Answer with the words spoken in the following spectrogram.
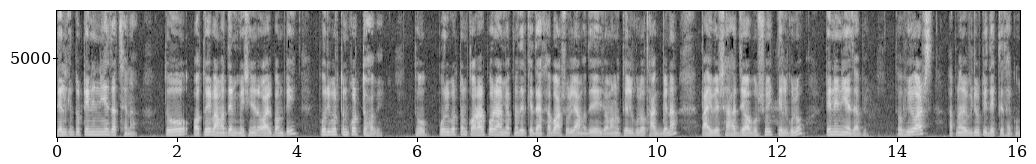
তেল কিন্তু টেনে নিয়ে যাচ্ছে না। তো অতএব আমাদের মেশিনের অয়েল পাম্পটি পরিবর্তন করতে হবে। তো পরিবর্তন করার পরে আমি আপনাদেরকে দেখাবো আসলে আমাদের এই জমানো তেলগুলো থাকবে না। পাইপের সাহায্যে অবশ্যই তেলগুলো টেনে নিয়ে যাবে। তো ভিউয়ার্স আপনারা ভিডিওটি দেখতে থাকুন।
